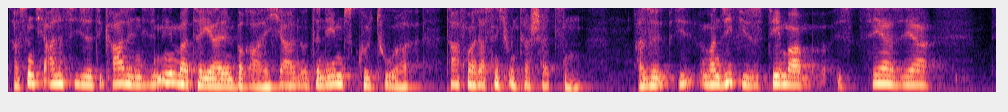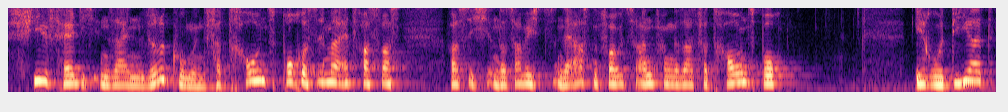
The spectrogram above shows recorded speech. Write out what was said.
das sind ja alles diese, gerade in diesem immateriellen Bereich, ja, in Unternehmenskultur, darf man das nicht unterschätzen. Also die, man sieht, dieses Thema ist sehr, sehr vielfältig in seinen Wirkungen. Vertrauensbruch ist immer etwas, was, was ich, und das habe ich in der ersten Folge zu Anfang gesagt, Vertrauensbruch erodiert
